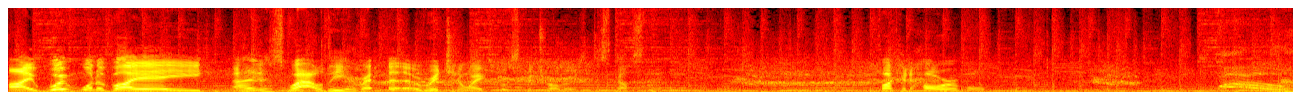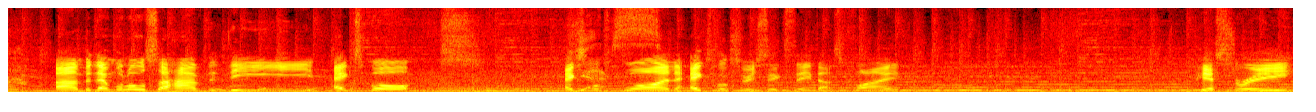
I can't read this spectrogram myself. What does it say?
I won't want to buy a... Uh, wow, the uh, original Xbox controller is disgusting. Fucking horrible. Whoa! Um, but then we'll also have the Xbox, Xbox Yes. One, Xbox 360. That's fine. PS3,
